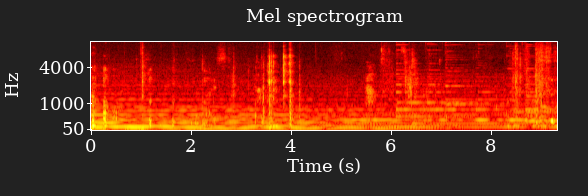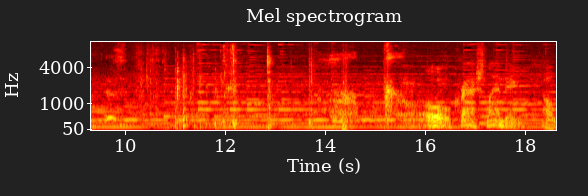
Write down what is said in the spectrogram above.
Nice. Oh, crash landing. Oh, look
